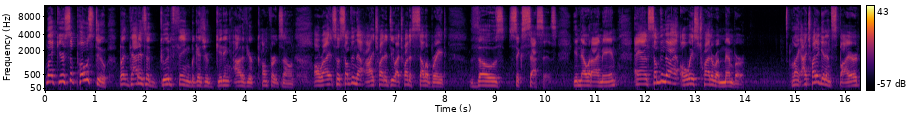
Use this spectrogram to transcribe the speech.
like you're supposed to, but that is a good thing because you're getting out of your comfort zone, all right? So something that I try to do, I try to celebrate those successes. You know what I mean? And something that I always try to remember like I try to get inspired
